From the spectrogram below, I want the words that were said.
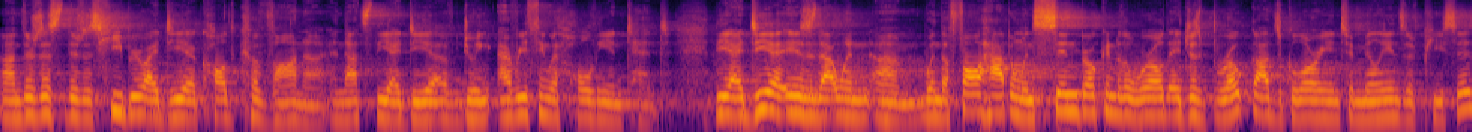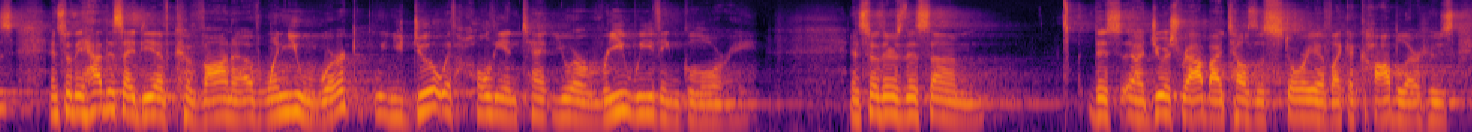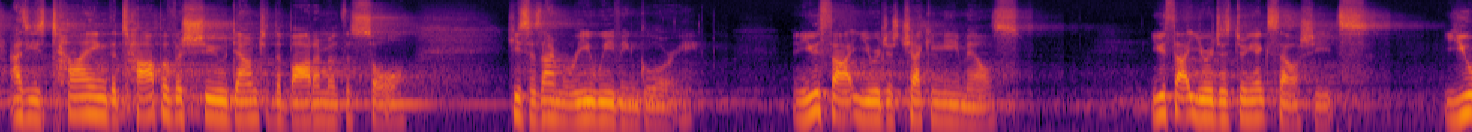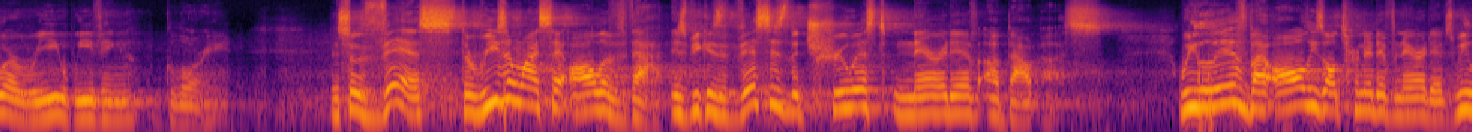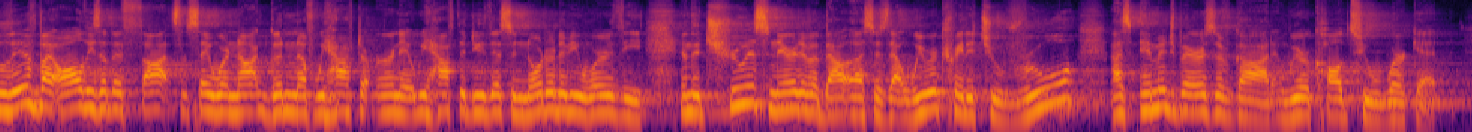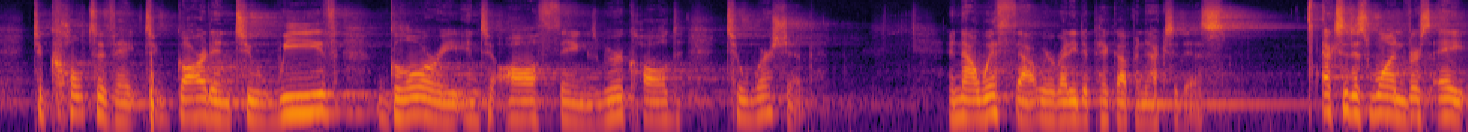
Um, there's, this, there's this Hebrew idea called kavana, and that's the idea of doing everything with holy intent. The idea is that when, um, when the fall happened, when sin broke into the world, it just broke God's glory into millions of pieces. And so they had this idea of kavana, of when you work, when you do it with holy intent, you are reweaving glory. And so there's this, um, this uh, Jewish rabbi tells the story of like a cobbler who's, as he's tying the top of a shoe down to the bottom of the sole, he says, I'm reweaving glory. And you thought you were just checking emails. You thought you were just doing Excel sheets. You are reweaving glory. And so, this, the reason why I say all of that is because this is the truest narrative about us. We live by all these alternative narratives. We live by all these other thoughts that say we're not good enough, we have to earn it, we have to do this in order to be worthy. And the truest narrative about us is that we were created to rule as image bearers of God, and we were called to work it, to cultivate, to garden, to weave glory into all things. We were called to worship. And now, with that, we're ready to pick up in Exodus. Exodus 1, verse 8.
